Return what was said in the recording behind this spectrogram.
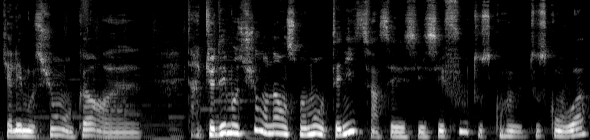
quelle émotion encore que d'émotions on a en ce moment au tennis. C'est fou tout ce qu'on voit.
